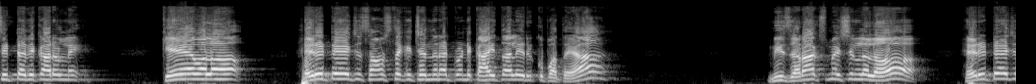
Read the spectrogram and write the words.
సిట్ అధికారుల్ని కేవలం హెరిటేజ్ సంస్థకి చెందినటువంటి కాగితాలు ఇరుక్కుపోతాయా? మీ జెరాక్స్ మెషిన్లలో హెరిటేజ్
